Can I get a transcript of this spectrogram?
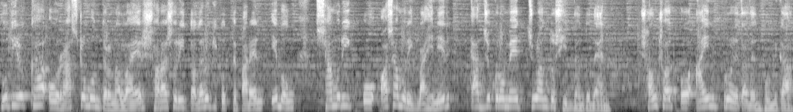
প্রতিরক্ষা ও রাষ্ট্র মন্ত্রণালয়ের সরাসরি তদারকি করতে পারেন এবং সামরিক ও অসামরিক বাহিনীর কার্যক্রমে চূড়ান্ত সিদ্ধান্ত দেন। সংসদ ও আইন প্রণেতাদের ভূমিকা,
